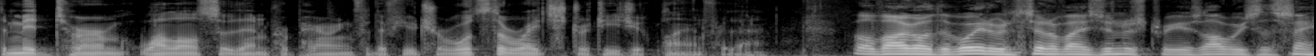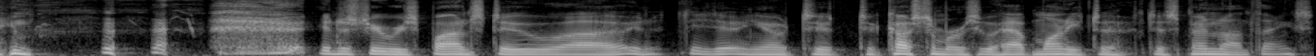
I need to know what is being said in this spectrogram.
the midterm while also then preparing for the future? What's the right strategic plan for that? Well, Vago, the way to incentivize industry is always the same. industry responds to uh, you know to, to customers who have money to, to spend on things.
